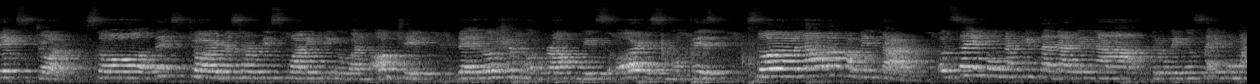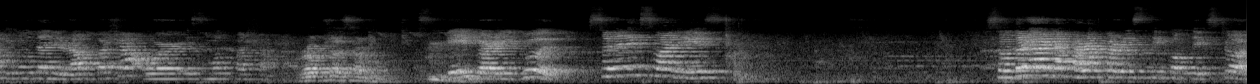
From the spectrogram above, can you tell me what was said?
texture. So, texture, the surface quality of an object, the illusion of roughness or smoothness. So, now mga kabintar, unsa imong nakita dali na drawing, unsa imong mainudan ni rough ba siya or smooth pa siya? Rob siya sa Okay, very good. So the next one is, so there are the characteristic of texture.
